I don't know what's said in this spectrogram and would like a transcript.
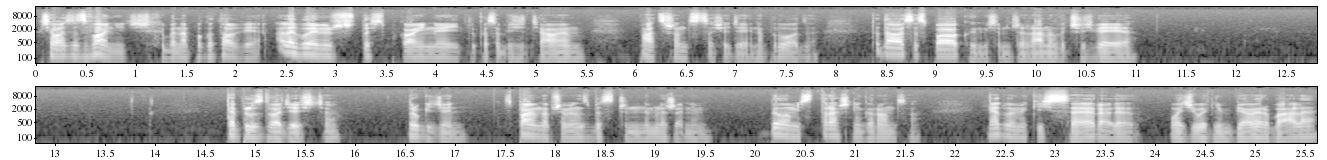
Chciała zadzwonić, chyba na pogotowie, ale byłem już dość spokojny i tylko sobie siedziałem, patrząc, co się dzieje na podłodze. To dała se spokój, myśląc, że rano wytrzeźwieje. T plus 20. Drugi dzień. Spałem na przemian z bezczynnym leżeniem. Było mi strasznie gorąco. Jadłem jakiś ser, ale łaziły w nim białe robale.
